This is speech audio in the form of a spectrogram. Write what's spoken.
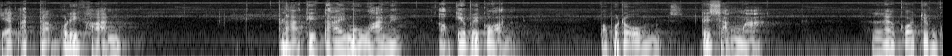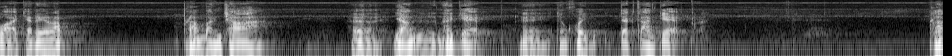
แจกอัฐบริขาร พระที่ตายเมื่อวานนี้เอาเก็บไว้ก่อน พระพุทธองค์ได้สั่งมา แล้วก็จนกว่าจะได้รับพระบัญชาอย่างอื่นให้แจกจึงค่อยจัดการแจก พระ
